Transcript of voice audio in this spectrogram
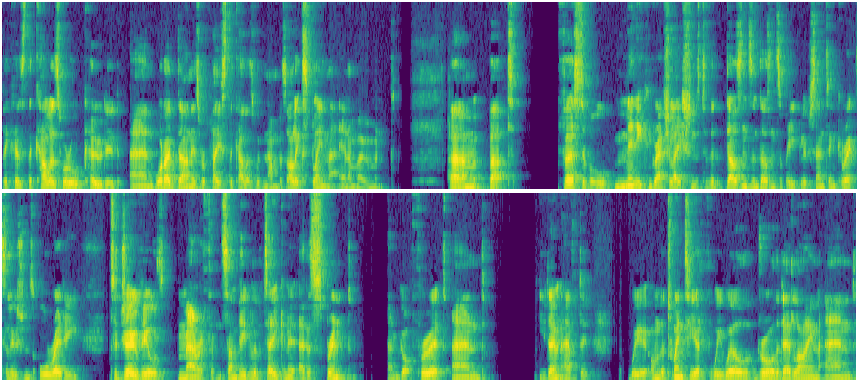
because the colors were all coded, and what I've done is replace the colors with numbers. I'll explain that in a moment. Um, but first of all, many congratulations to the dozens and dozens of people who've sent in correct solutions already to Jovial's marathon. Some people have taken it at a sprint, and got through it, and you don't have to. We on the twentieth we will draw the deadline and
